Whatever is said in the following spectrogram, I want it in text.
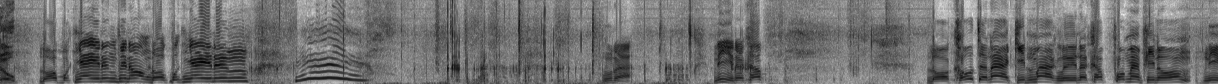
Nope. ดอกบักใหญ่หนึ่งพี่น้อง ดอกบักใหญ่หนึ่ง อี้พูน่ะนี่นะครับ ดอกเขาจะน่ากินมากเลยนะครับพ่อแม่พี่น้องนี่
